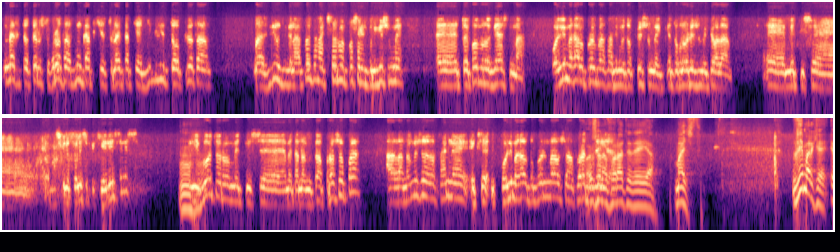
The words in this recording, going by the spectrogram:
μέχρι το τέλος του χρόνου θα βγουν κάποιες, τουλάχιστον κάποια εγκύκλοι το οποίο θα μας δίνουν τη δυνατότητα να ξέρουμε πώς θα λειτουργήσουμε ε, το επόμενο διάστημα. Πολύ μεγάλο πρόβλημα θα αντιμετωπίσουμε και το γνωρίζουμε κιόλα ε, με τις, ε, τις κοινοφελείς επιχειρήσεις λιγότερο με, τις, ε, με τα νομικά πρόσωπα, αλλά νομίζω θα είναι εξε- πολύ μεγάλο το πρόβλημα όσον αφορά την Όσον ΔΕΙΑ. αφορά τη ΔΕΙΑ. Μάλιστα. Δήμαρχε, ε,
